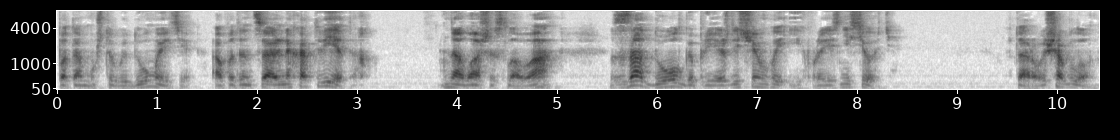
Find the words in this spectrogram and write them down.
потому что вы думаете о потенциальных ответах на ваши слова задолго прежде, чем вы их произнесете. Второй шаблон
